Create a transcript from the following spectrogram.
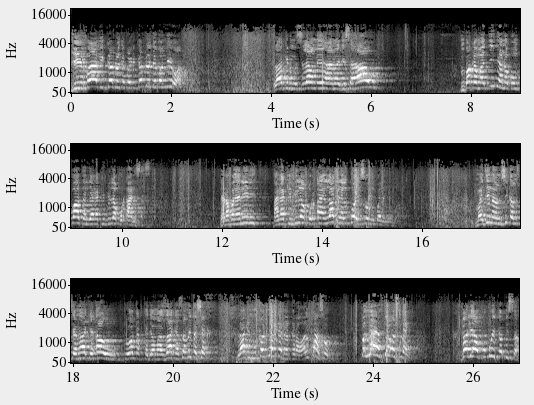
Jihifadhi kabla hujafanya kabla hujavamiwa lakini muislamu anajisahau mpaka majini anapompata ndio anakimbilia Qur'ani sasa. Na anafanya nini? Anakimbilia Qur'ani lakini alikuwa isomi pale nyuma. Majina amshika msichana wake au mtu wake katika jamaa zake asamita shekh lakini mkadra kana alikuwa asomi bal la yaftahu aslan bali afubui kabisa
